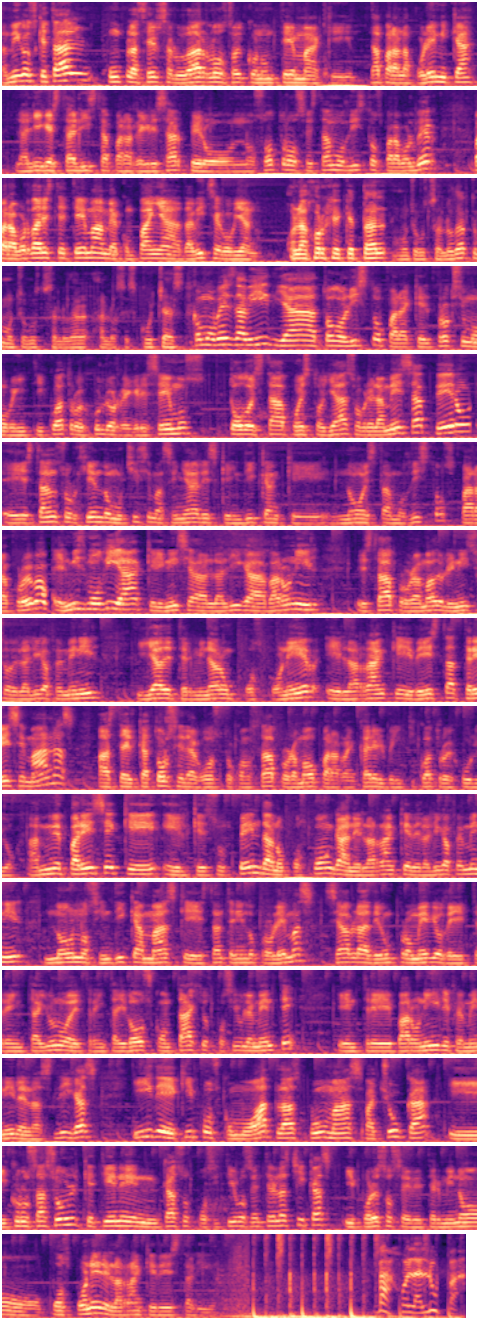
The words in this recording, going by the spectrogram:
Amigos, ¿qué tal? Un placer saludarlos hoy con un tema que da para la polémica. La liga está lista para regresar, pero nosotros estamos listos para volver. Para abordar este tema me acompaña David Segoviano. Hola Jorge, ¿qué tal? Mucho gusto saludarte, mucho gusto saludar a los escuchas. ¿Cómo ves David? Ya todo listo para que el próximo 24 de julio regresemos todo está puesto ya sobre la mesa, pero eh, están surgiendo muchísimas señales que indican que no estamos listos para prueba. El mismo día que inicia la liga varonil, está programado el inicio de la liga femenil y ya determinaron posponer el arranque de esta tres semanas hasta el 14 de agosto, cuando estaba programado para arrancar el 24 de julio. A mí me parece que el que suspendan o pospongan el arranque de la liga femenil no nos indica más que están teniendo problemas. Se habla de un promedio de 31 de 32 contagios posiblemente entre varonil y femenil en las ligas y de equipos como Atlas, Pumas, Pachuca y Cruz Azul que tienen casos positivos entre las chicas y por eso se determinó posponer el arranque de esta liga. Bajo la lupa.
